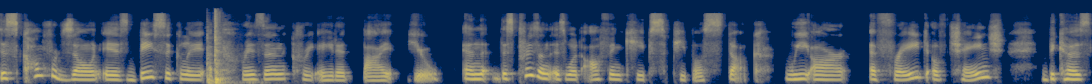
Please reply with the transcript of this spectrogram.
This comfort zone is basically a prison created by you. And this prison is what often keeps people stuck. We are afraid of change because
